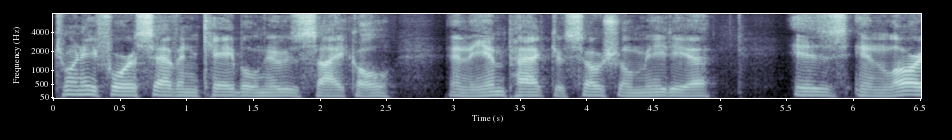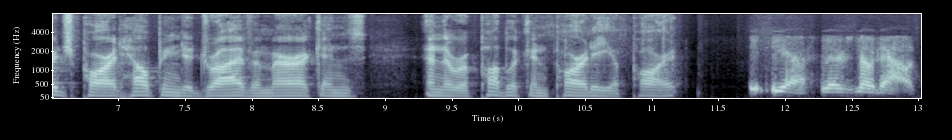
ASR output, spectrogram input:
24 7 cable news cycle and the impact of social media is in large part helping to drive Americans and the Republican Party apart? Yes, there's no doubt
